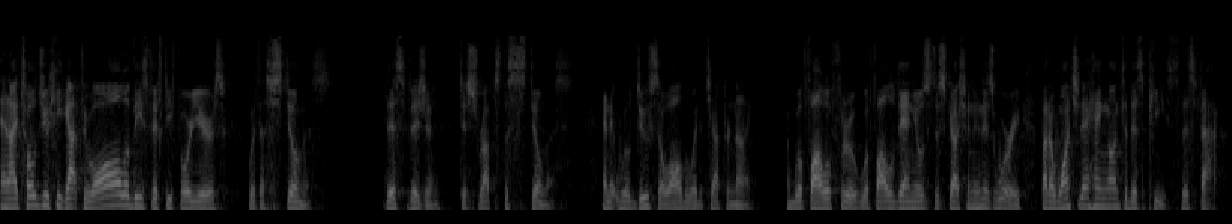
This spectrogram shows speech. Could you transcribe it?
And I told you he got through all of these 54 years with a stillness. This vision disrupts the stillness, and it will do so all the way to chapter 9. And we'll follow through. We'll follow Daniel's discussion and his worry. But I want you to hang on to this piece, this fact.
